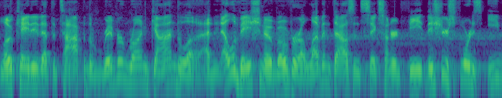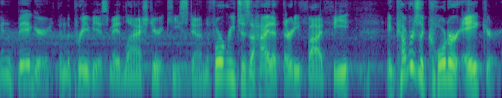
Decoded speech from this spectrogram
Located at the top of the River Run Gondola at an elevation of over 11,600 feet, this year's fort is even bigger than the previous made last year at Keystone. The fort reaches a height of 35 feet and covers a quarter acre.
